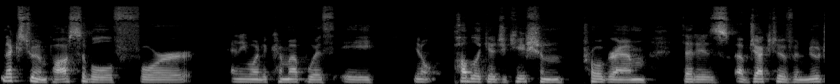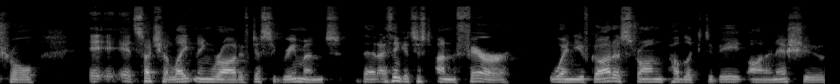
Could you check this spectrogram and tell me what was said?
next to impossible for anyone to come up with a you know public education program that is objective and neutral it's such a lightning rod of disagreement that i think it's just unfair when you've got a strong public debate on an issue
